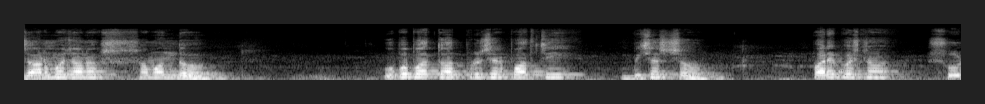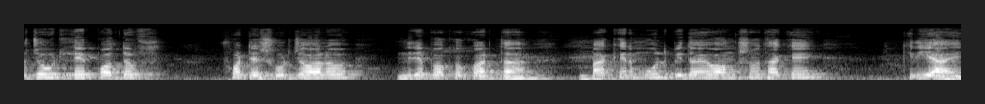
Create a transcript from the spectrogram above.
জন্মজনক সম্বন্ধ। উপপদ তৎপুরুষের পদটি বিশেষ্য। পরের প্রশ্ন, সূর্য উঠলে পদ্ম ফোটে, সূর্য হলো নিরপেক্ষ কর্তা বাক্যের মূল বিধেয় অংশ থাকে ক্রিয়ায়।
